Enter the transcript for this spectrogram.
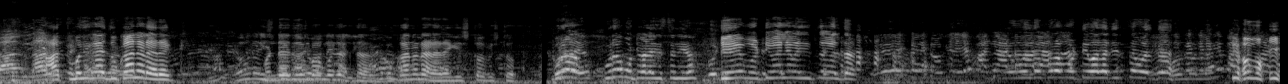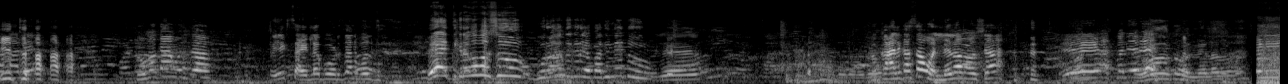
आतमध्ये काय दुकान आहे डायरेक्ट हो? मंडळी तुम्ही बघू शकता. दुकान आहे डायरेक्ट इस्टो बिस्टो. पुरा पुरा मोठीवाला दिसतो नाही हे? मोठीवाल्या दिसतं बोलतं. पुरा मोठीवाला दिसतं बोलतं. काय बोलतं? एक साईडला बोर्ड झाला बोलतो. ए तिकडे का बसू. बुरा तिकडे पाठी नाही तू. तो काल कसा वल्लेला मावशा ए, आतमध्ये ये रे. आणि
